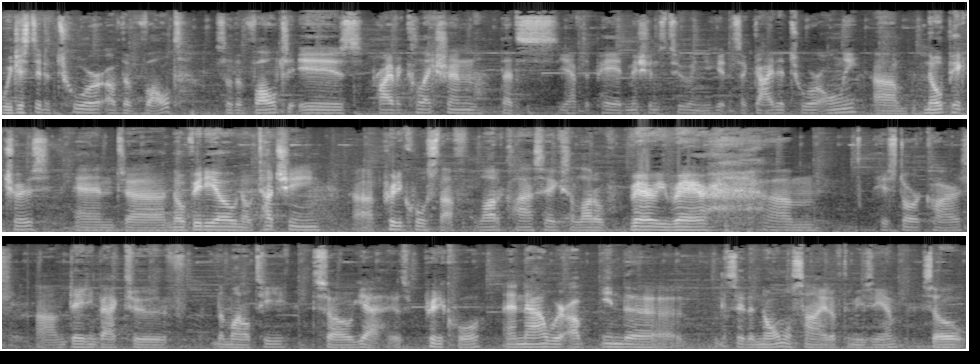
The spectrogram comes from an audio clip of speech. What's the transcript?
We just did a tour of the vault. So the vault is private collection that's you have to pay admissions to and you get it's a guided tour only um, with no pictures and uh, no video, no touching. Uh, pretty cool stuff. A lot of classics, a lot of very rare um, historic cars um, dating back to the Model T. So yeah, it's pretty cool. And now we're up in the let's say the normal side of the museum. So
